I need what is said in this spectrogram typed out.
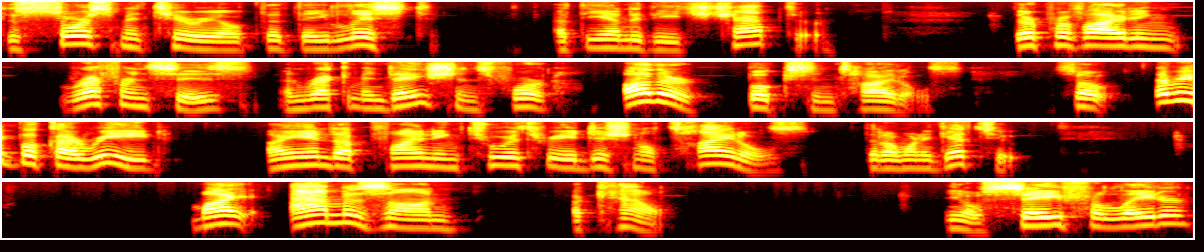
the source material that they list at the end of each chapter, they're providing references and recommendations for other books and titles. So every book I read, I end up finding two or three additional titles that I want to get to. My Amazon account, you know, save for later,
